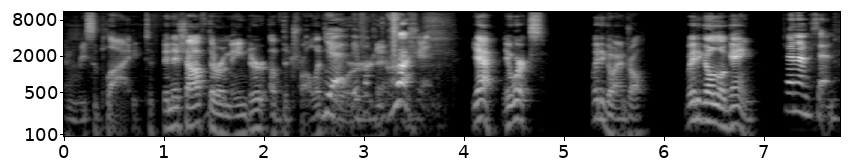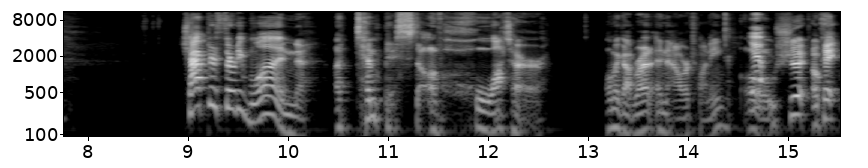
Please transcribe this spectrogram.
and resupply to finish off the remainder of the Trolloc yeah, Horde. they fucking crush it. Yeah, it works. Way to go, Androl. Way to go, Logain. Ten out of ten. Chapter 31 A Tempest of Water. Oh my god, we're at an hour 20. Oh Yep. shit. Okay.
